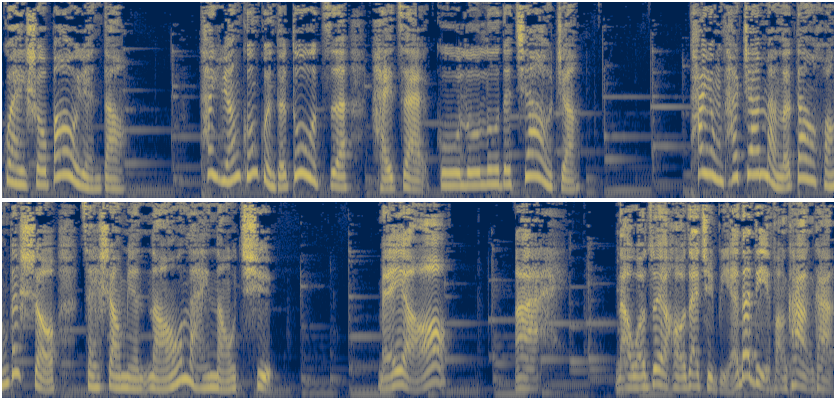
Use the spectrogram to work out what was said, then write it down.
怪兽抱怨道。他圆滚滚的肚子还在咕噜噜的叫着，他用他沾满了蛋黄的手在上面挠来挠去。没有，唉，那我最好再去别的地方看看。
